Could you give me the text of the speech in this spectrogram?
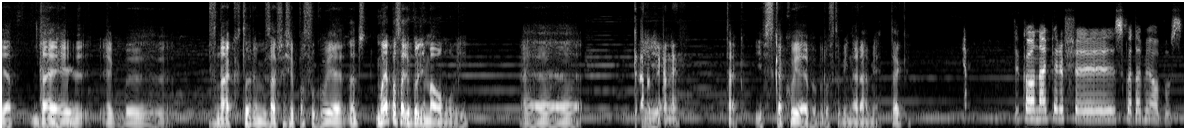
ja daję jakby znak, którym zawsze się posługuję. Znaczy, moja postać ogólnie mało mówi. Eee, Dla I- tak, i wskakuje po prostu mi na ramię, tak? Tylko najpierw y, składamy obóz.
